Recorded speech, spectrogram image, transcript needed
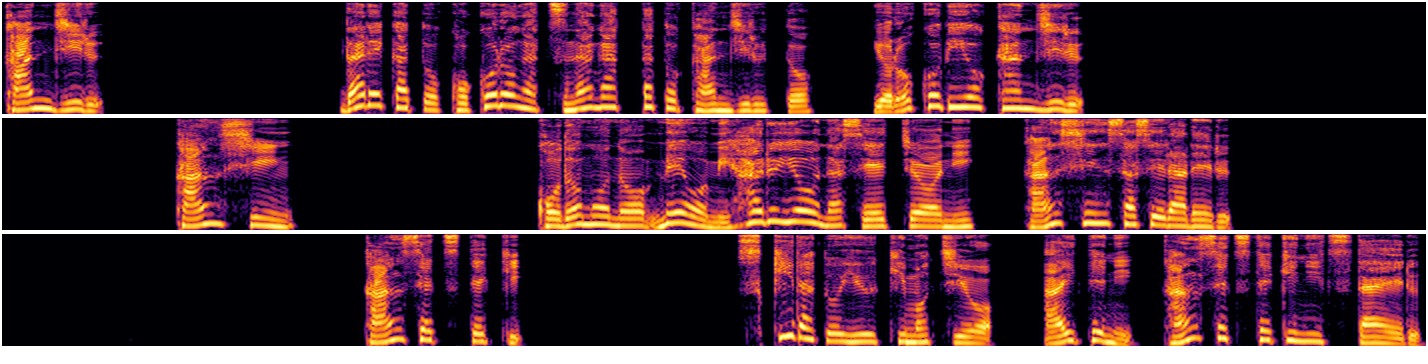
感じる。誰かと心がつながったと感じると、喜びを感じる。関心。子供の目を見張るような成長に感心させられる。間接的。好きだという気持ちを相手に間接的に伝える。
